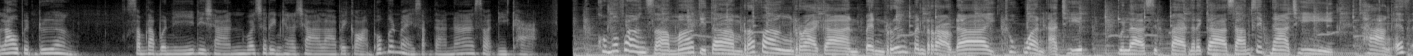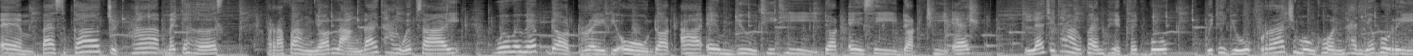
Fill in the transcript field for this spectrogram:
เล่าเป็นเรื่อง สำหรับวันนี้ดิฉันวัชรินคณชาลาไปก่อนพบกันใหม่สัปดาห์หน้า สวัสดีค่ะ คุณผู้ฟังสามารถติดตามรับฟังรายการเป็นเรื่องเป็นราวได้ ทุกวันอาทิตย์ เวลา 18นาฬิกา30 นาทีทาง FM 89.5 MHz รับฟังย้อนหลังได้ทางเว็บไซต์ www.radio.rmutt.ac.th และที่ทางแฟนเพจ Facebook วิทยุราชมงคลธัญบุรี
